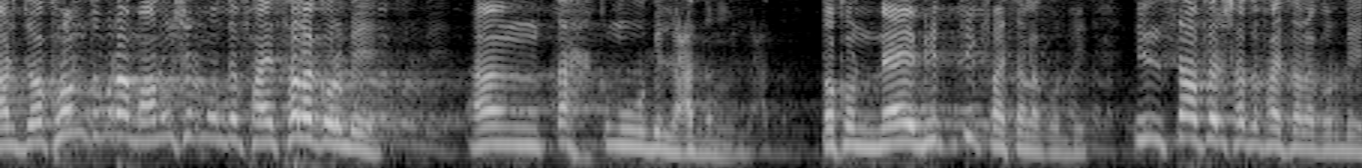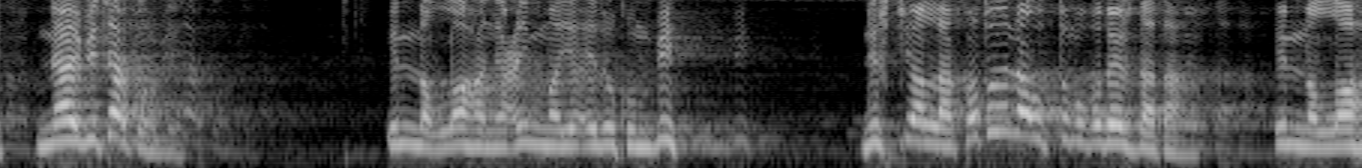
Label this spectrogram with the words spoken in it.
আর যখন তোমরা মানুষের মধ্যে ফয়সালা করবে, আন তাহকুমু বিল আদল। তখন ন্যায় ভিত্তিক ফয়সালা করবে, ইনসাফের সাথে ফয়সালা করবে, ন্যায় বিচার করবে। নিশ্চয় আল্লাহ কতই না উত্তম উপদেশদাতা। ইন্নাল্লাহ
